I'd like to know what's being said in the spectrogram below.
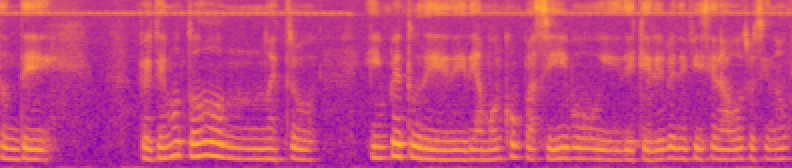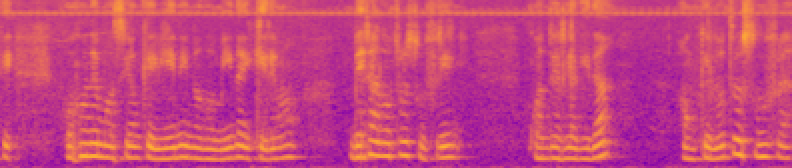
donde perdemos todo nuestro ímpetu de, amor compasivo y de querer beneficiar a otros, sino que es una emoción que viene y nos domina y queremos ver al otro sufrir, cuando en realidad, aunque el otro sufra,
